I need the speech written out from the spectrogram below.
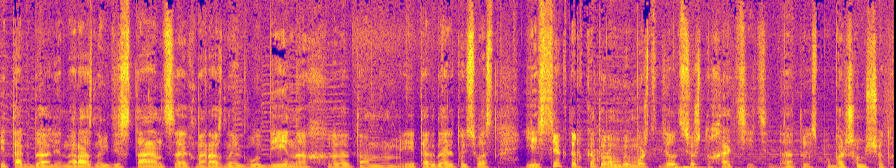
и так далее. На разных дистанциях, на разных глубинах э, там, и так далее. То есть у вас есть сектор, в котором вы можете делать все, что хотите, да, то есть по большому счету.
